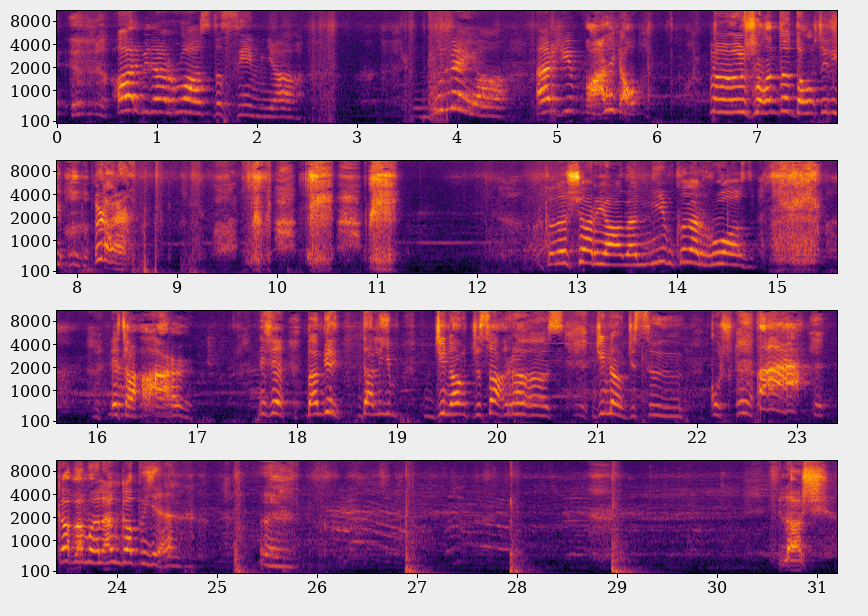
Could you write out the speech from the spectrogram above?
harbiden ruh hastasıyım ya. Bu ne ya? Her şey var ya. Ee, Şu anda dans ediyor. Arkadaşlar ya ben niye bu kadar ruh hastası? Yeter. Neyse ben bir dalıyım. Cin avcısı Aras. Cin avcısı. Koş. Aa, kapama lan kapıyı. Flash.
